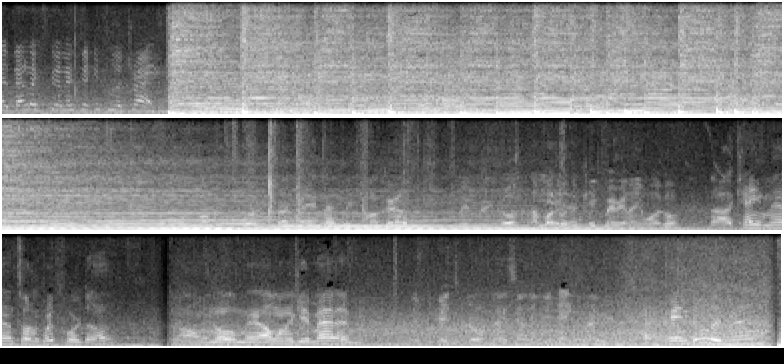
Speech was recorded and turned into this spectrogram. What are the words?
All right, that looks good. Let's take it to the track. Son, man. Wait for my girl. Wait go. I'm about to go Yeah. to Cake Mary now. You wanna go? Nah, I can't, man. Told her wait for it, dog. I don't know, man. I want to get mad at me. Hey, forget your girl, man. She don't even be hanging right here. I can't do it, man.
